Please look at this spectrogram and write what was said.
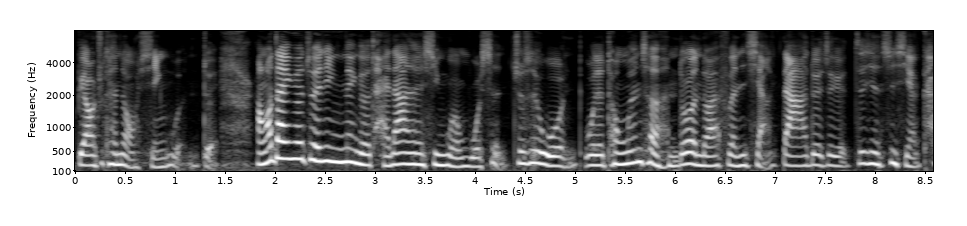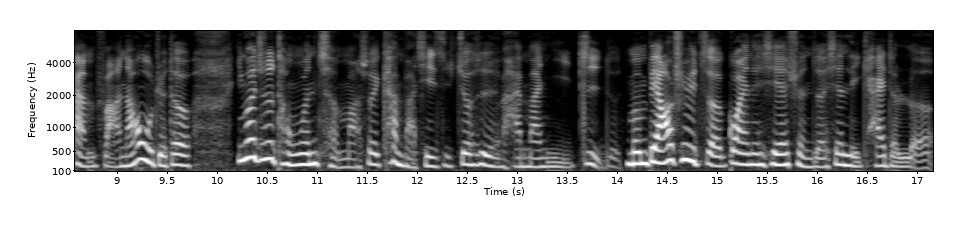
不要去看这种新闻，对。然后但因为最近那个台大那个新闻，我是就是我我的同温层很多人都在分享大家对这个这件事情的看法，然后我觉得因为就是同温层嘛，所以看法其实就是还蛮一致的。我们不要去责怪那些选择先离开的人，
